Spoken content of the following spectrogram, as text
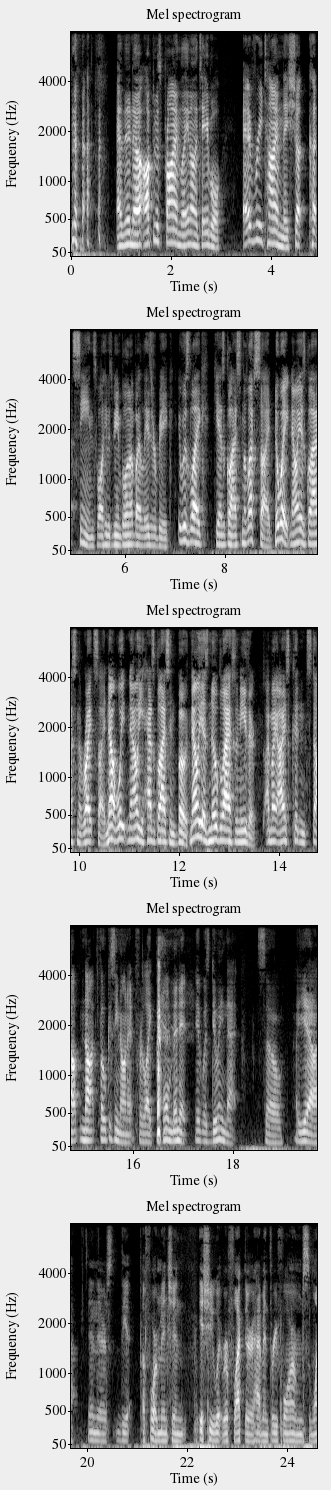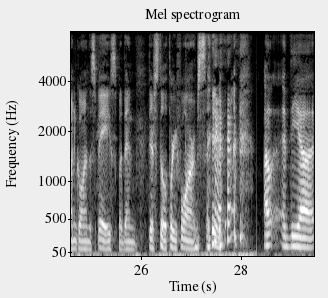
and then uh, Optimus Prime laying on the table. Every time they shut cut scenes while he was being blown up by Laserbeak, it was like he has glass in the left side. No, wait, now he has glass in the right side. Now, wait, now he has glass in both. Now he has no glass in either. I, my eyes couldn't stop not focusing on it for like the whole minute it was doing that. So, uh, yeah. Then there's the aforementioned issue with Reflector having three forms, one going to space, but then there's still three forms. I, the uh,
